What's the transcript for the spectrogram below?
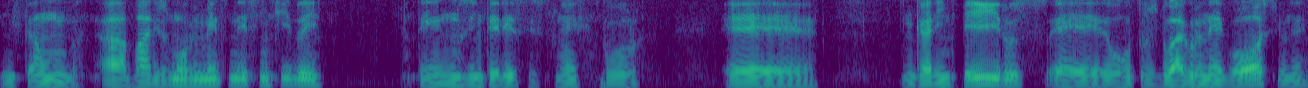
Então, há vários movimentos nesse sentido aí. Tem uns interesses, né, por é, garimpeiros, é, outros do agronegócio, né?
